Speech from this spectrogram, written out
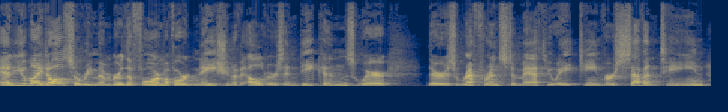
And you might also remember the form of ordination of elders and deacons, where there is reference to Matthew 18, verse 17,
